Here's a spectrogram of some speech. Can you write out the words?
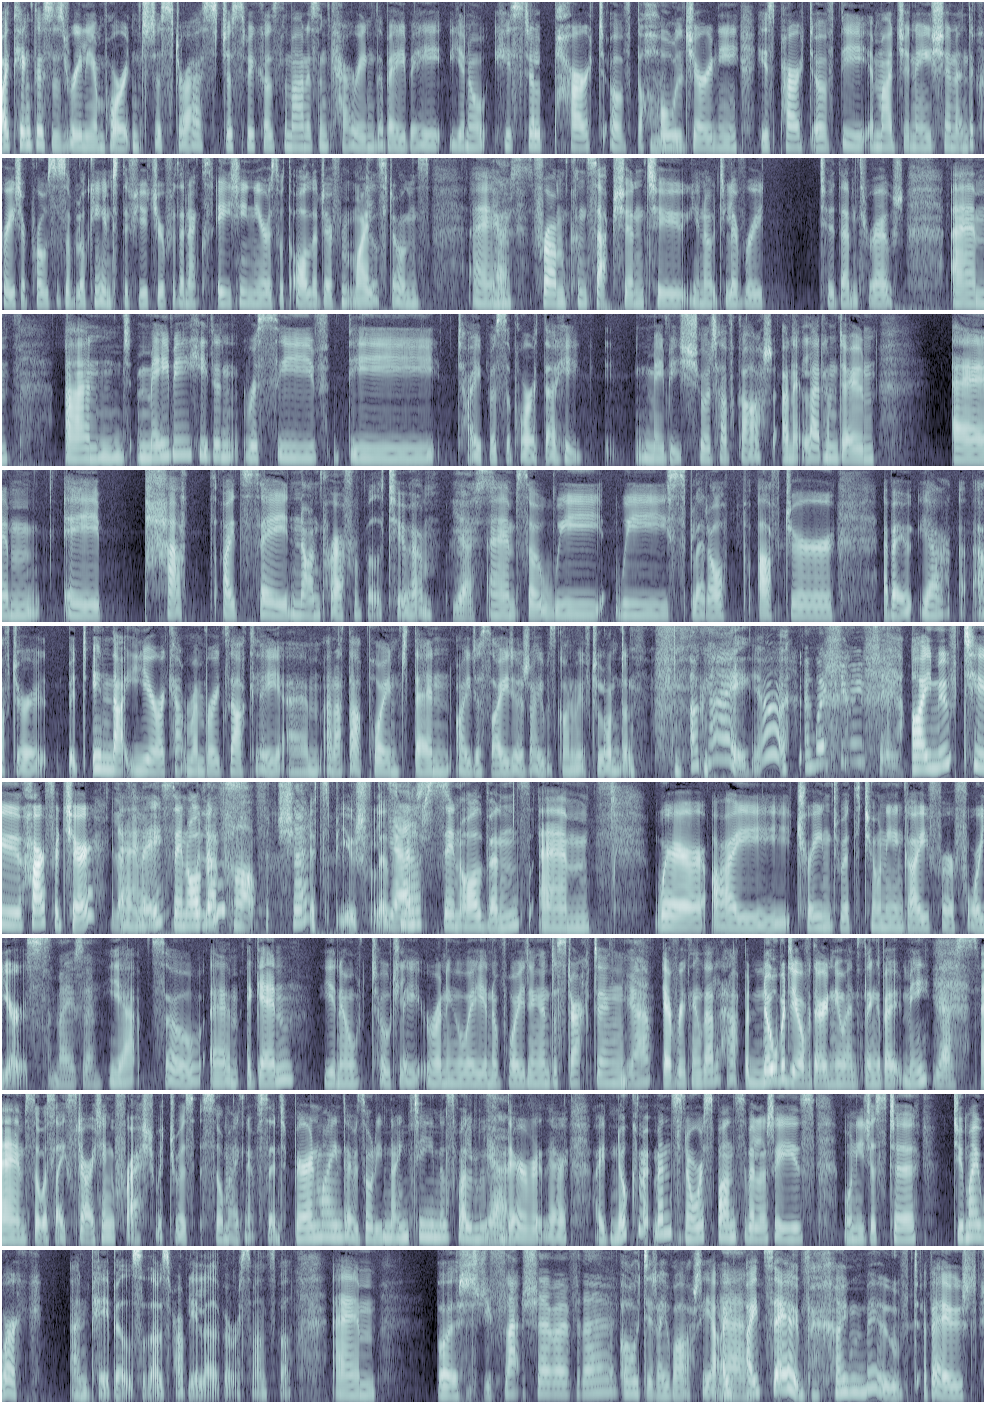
I think this is really important to stress just because the man isn't carrying the baby, you know, he's still part of the whole journey. He's part of the imagination and the creative process of looking into the future for the next 18 years with all the different milestones um, Yes. from conception to, you know, delivery to them throughout. Um, and maybe he didn't receive the type of support that he maybe should have got, and it led him down um, a path I'd say non-preferable to him. Yes. Um, so we we split up after about yeah after but in that year I can't remember exactly. Um, and at that point, then I decided I was going to move to London. okay. Yeah, And where did you move to? I moved to Hertfordshire, uh, Lovely. St We Albans. love Hertfordshire. It's beautiful, isn't it? Yes. St Albans, um, where I trained with Toni and Guy for four years. Amazing. Yeah. So um, again, you know, totally running away and avoiding and distracting Yeah. everything that had happened. Nobody over there knew anything about me. Yes. Um, so it was like starting fresh, which was so magnificent. Bear in mind, I was only 19 as well, moving Yeah. there over there. I had no commitments, no responsibilities, only just to do my work and pay bills. So that was probably a little bit responsible. Um, but Did you flat share over there? oh, did I what? Yeah, Yeah. I, I'd say I, I moved about,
